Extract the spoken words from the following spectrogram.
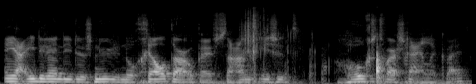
en ja, iedereen die dus nu nog geld daarop heeft staan, is het hoogstwaarschijnlijk kwijt.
